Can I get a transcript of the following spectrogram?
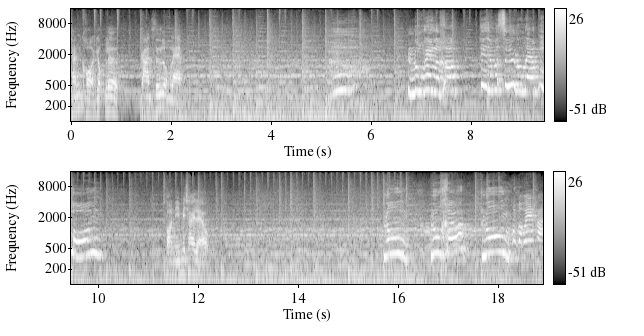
ฉันขอยกเลิกการซื้อโรงแรม ลุงเองเหรอครับ ที่จะมาซื้อโรงแรมผม ตอนนี้ไม่ใช่แล้ว ลุง ลุงครับ ลุง คุณประเวศคะ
